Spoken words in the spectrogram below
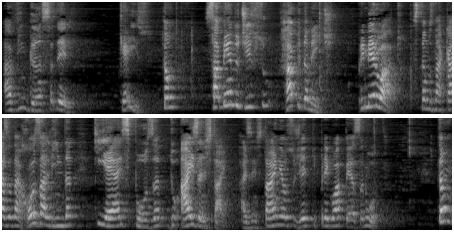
a vingança dele. Que é isso. Então, sabendo disso, rapidamente. Primeiro ato. Estamos na casa da Rosalinda, que é a esposa do Eisenstein. Eisenstein é o sujeito que pregou a peça no outro. Então,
